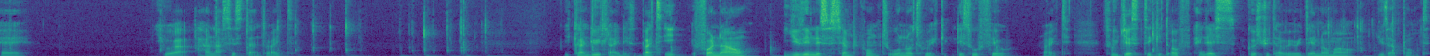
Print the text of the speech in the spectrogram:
a you are an assistant right you can do it like this. But it, for now using the system prompt will not work. This will fail right? So just take it off and just go straight away with the normal user prompt.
